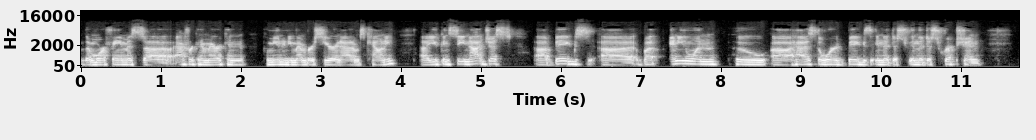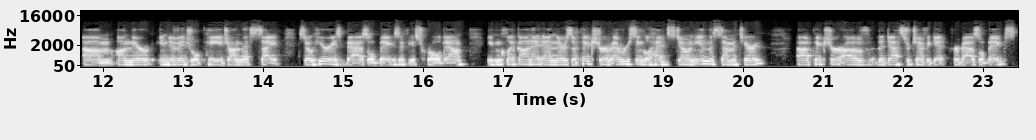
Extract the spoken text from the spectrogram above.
the more famous uh, African-American community members here in Adams County. Uh, you can see not just uh, Biggs, uh, but anyone who uh, has the word Biggs in, a in the description um, on their individual page on this site. So here is Basil Biggs. If you scroll down, you can click on it and there's a picture of every single headstone in the cemetery, a picture of the death certificate for Basil Biggs,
